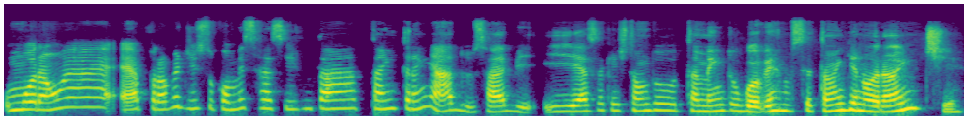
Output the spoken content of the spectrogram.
o Morão é, é a prova disso, como esse racismo tá, tá entranhado, sabe? E essa questão do também do governo ser tão ignorante,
